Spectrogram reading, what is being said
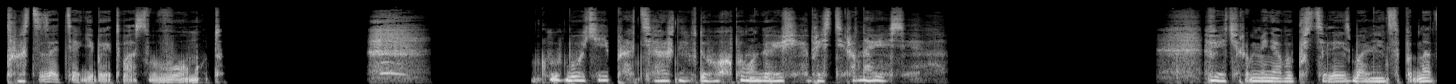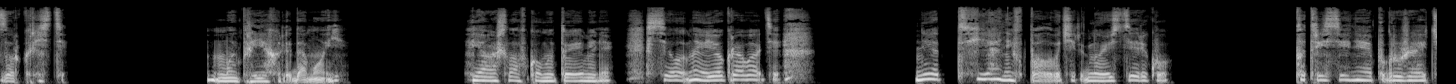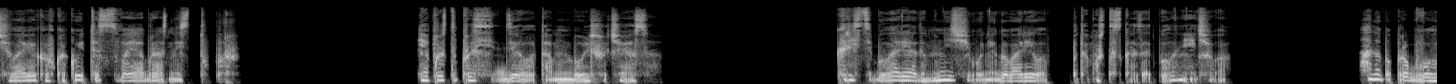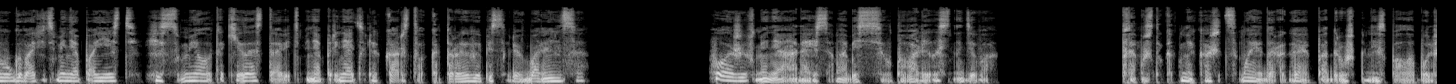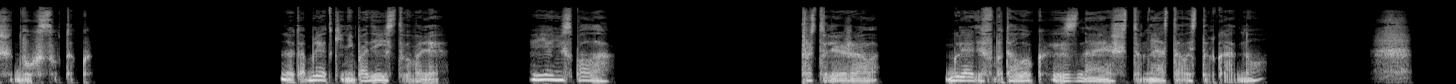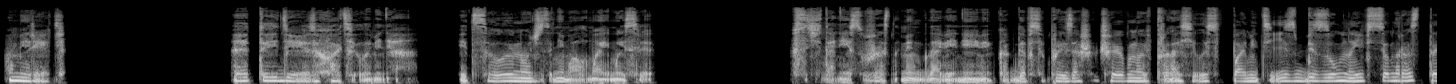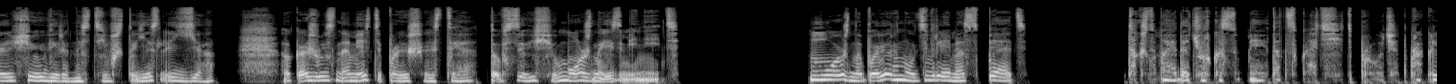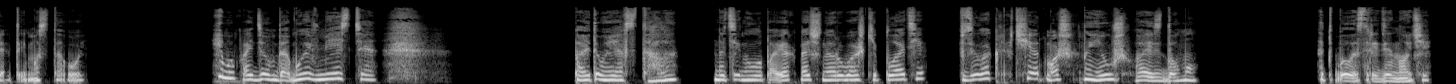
просто затягивает вас в омут. Глубокий протяжный вдох, помогающий обрести равновесие. Вечером меня выпустили из больницы под надзор Кристи. Мы приехали домой. Я вошла в комнату Эмили, села на ее кровати. Нет, я не впала в очередную истерику. Потрясение погружает человека в какой-то своеобразный ступор. Я просто просидела там больше часа. Кристи была рядом, ничего не говорила, потому что сказать было нечего. Она попробовала уговорить меня поесть и сумела таки заставить меня принять лекарства, которые выписали в больнице. Уложив меня, она и сама без сил повалилась на диван. Потому что, как мне кажется, моя дорогая подружка не спала больше двух суток. Но таблетки не подействовали, я не спала. Просто лежала, глядя в потолок и зная, что мне осталось только одно умереть. Эта идея захватила меня и целую ночь занимала мои мысли. В сочетании с ужасными мгновениями, когда все произошедшее вновь проносилось в памяти и с безумной и все нарастающей уверенностью, что если я окажусь на месте происшествия, то все еще можно изменить. Можно повернуть время вспять. Так что моя дочурка сумеет отскочить прочь от проклятой мостовой и мы пойдем домой вместе. Поэтому я встала, натянула поверх ночной рубашки платье, взяла ключи от машины и ушла из дому. Это было среди ночи.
